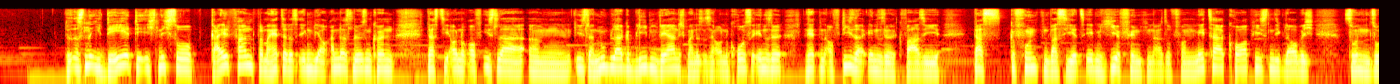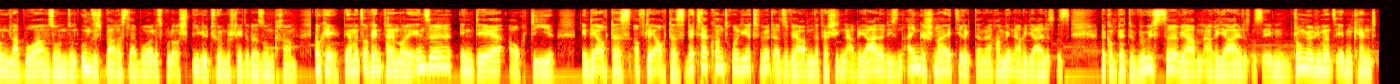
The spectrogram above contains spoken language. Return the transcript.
Das ist eine Idee, die ich nicht so geil fand, weil man hätte das irgendwie auch anders lösen können, dass die auch noch auf Isla, ähm, Isla Nubla geblieben wären. Ich meine, das ist ja auch eine große Insel und hätten auf dieser Insel quasi das gefunden, was sie jetzt eben hier finden. Also von Metacorp hießen die, glaube ich, so ein, so ein Labor, so ein, so ein unsichtbares Labor, das wohl aus Spiegeltüren besteht oder so ein Kram. Okay, wir haben jetzt auf jeden Fall eine neue Insel, in der auch die, in der auch das, auf der auch das Wetter kontrolliert wird. Also wir haben da verschiedene Areale, die sind eingeschneit. Direkt danach haben wir ein Areal, das ist eine komplette Wüste. Wir haben ein Areal, das ist eben Dschungel, wie man es eben kennt.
